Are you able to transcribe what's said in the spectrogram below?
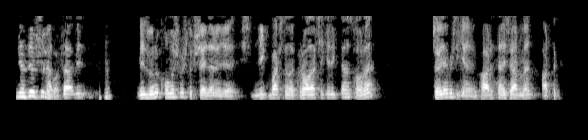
Yazıya şöyle Hatta başlıyor. biz biz bunu konuşmuştuk şeyden önce. Lig başlarında kurallar çekildikten sonra söylemiştik yani Paris Saint Germain artık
